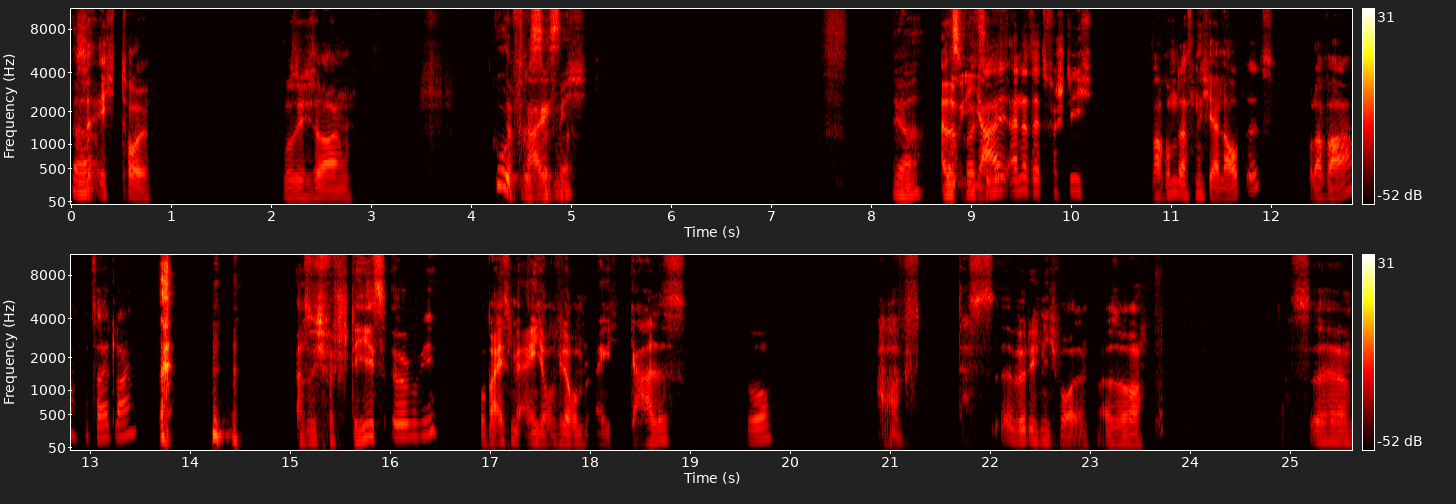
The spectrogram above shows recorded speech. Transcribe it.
das ist ja Ja, echt toll, muss ich sagen. Da gut ist frage ich ne? mich, Ja, also ja, einerseits verstehe ich, warum das nicht erlaubt ist oder war eine Zeit lang. Also ich verstehe es irgendwie, wobei es mir eigentlich auch wiederum eigentlich egal ist, so. Aber das äh, würde ich nicht wollen. Also das, äh,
